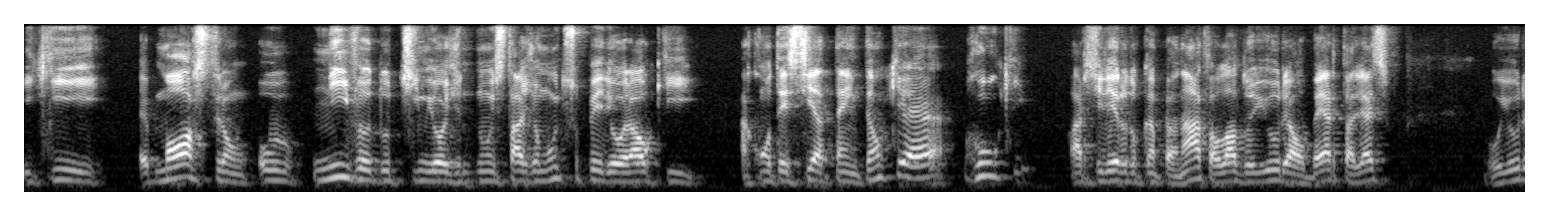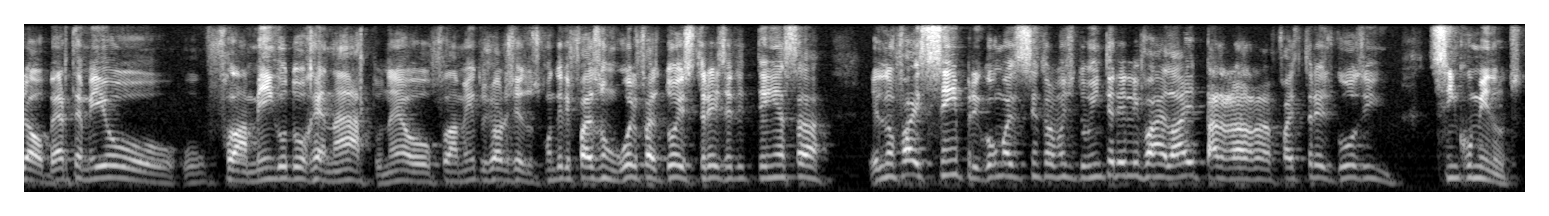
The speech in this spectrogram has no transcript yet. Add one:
e que mostram o nível do time hoje num estágio muito superior ao que acontecia até então, que é Hulk, artilheiro do campeonato, ao lado do Yuri Alberto. Aliás, o Yuri Alberto é meio o, Flamengo do Renato, né? O Flamengo do Jorge Jesus. Quando ele faz um gol, ele faz dois, três, ele tem essa. Ele não faz sempre gol, mas centralmente do Inter ele vai lá e faz três gols em cinco minutos.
